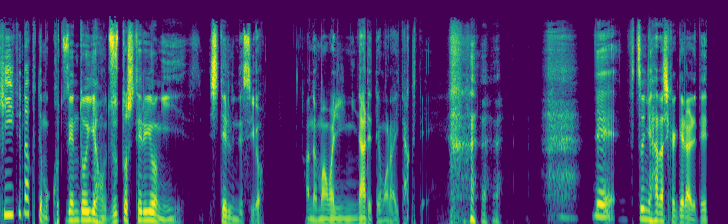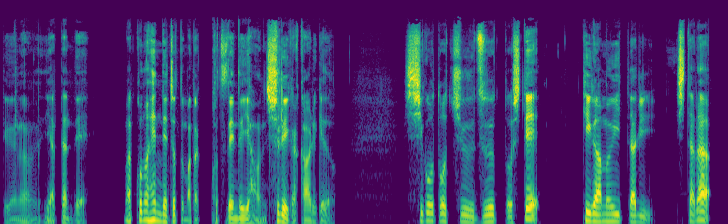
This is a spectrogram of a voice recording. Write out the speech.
聞いてなくても骨伝導イヤホンをずっとしてるようにしてるんですよ。あの、周りに慣れてもらいたくて。で、普通に話しかけられてっていうのをやったんで、まあ、この辺でちょっとまた骨伝導イヤホン種類が変わるけど、仕事中ずっとして気が向いたりしたら、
